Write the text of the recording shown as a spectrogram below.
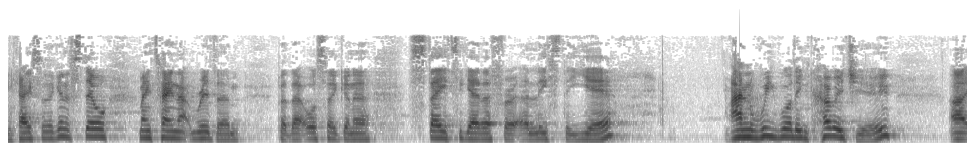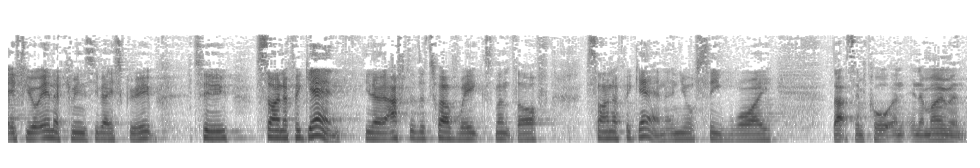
Okay, so they're going to still maintain that rhythm, but they're also going to stay together for at least a year. And we will encourage you, uh, if you're in a community-based group, to sign up again. You know, after the 12 weeks, month off, sign up again, and you'll see why that's important in a moment.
